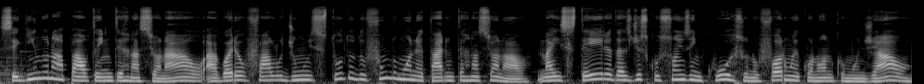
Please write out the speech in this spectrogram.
Seguindo na pauta internacional, agora eu falo de um estudo do Fundo Monetário Internacional. Na esteira das discussões em curso no Fórum Econômico Mundial,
